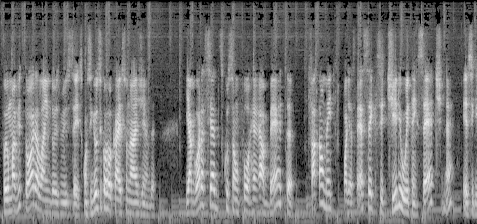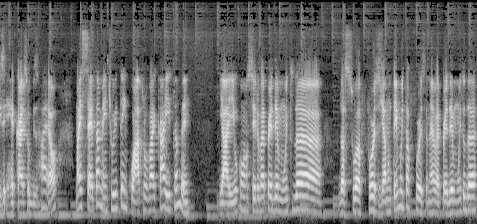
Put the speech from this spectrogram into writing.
foi uma vitória lá em 2006. Conseguiu se colocar isso na agenda. E agora, se a discussão for reaberta, fatalmente pode até ser que se tire o item 7, né? Esse que recai sobre Israel, mas certamente o item 4 vai cair também. E aí o conselho vai perder muito da, da sua força. Já não tem muita força, né? Vai perder muito da.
